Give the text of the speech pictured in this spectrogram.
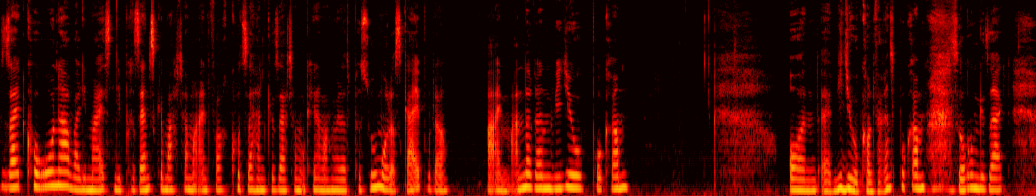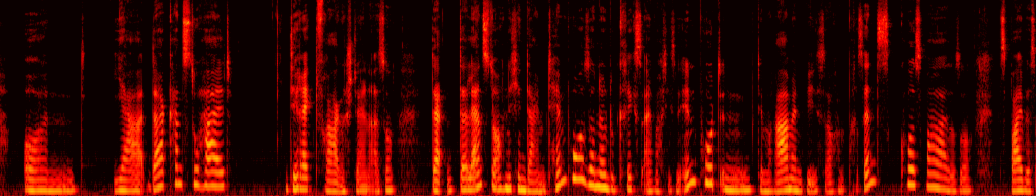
seit Corona, weil die meisten, die Präsenz gemacht haben, einfach kurzerhand gesagt haben, okay, dann machen wir das per Zoom oder Skype oder einem anderen Videoprogramm und äh, Videokonferenzprogramm, so rum gesagt. Und ja, da kannst du halt direkt Fragen stellen. Also da, da, lernst du auch nicht in deinem Tempo, sondern du kriegst einfach diesen Input in dem Rahmen, wie es auch im Präsenzkurs war, also so zwei bis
